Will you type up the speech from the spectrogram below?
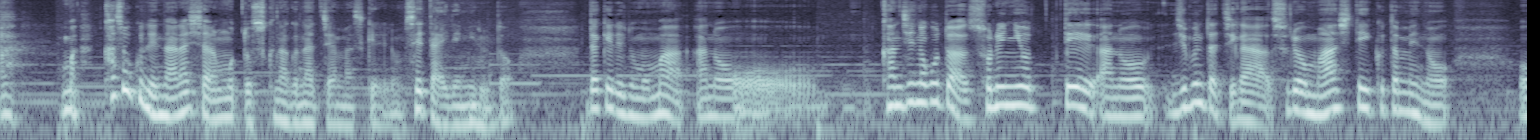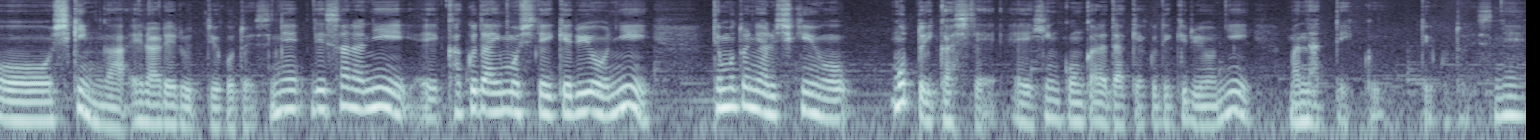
あまあ、家族で鳴らしたらもっと少なくなっちゃいますけれども世帯で見ると。うん、だけれどもまああの肝心のことはそれによってあの自分たちがそれを回していくための資金が得られるっていうことですね。でさらに拡大もしていけるように手元にある資金をもっと生かして貧困から脱却できるように、まあ、なっていくっていうことですね。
